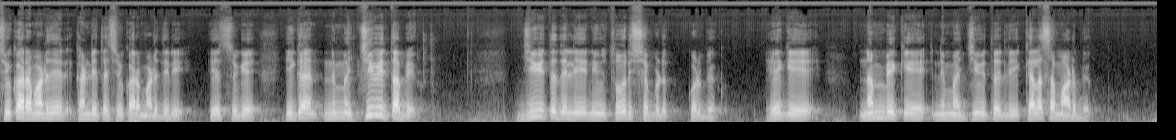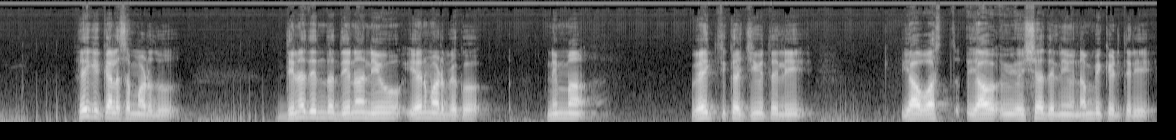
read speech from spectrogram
ಸ್ವೀಕಾರ ಮಾಡಿದಿರಿ ಖಂಡಿತ ಸ್ವೀಕಾರ ಮಾಡಿದಿರಿ ಯೇಸುಗೆ ಈಗ ನಿಮ್ಮ ಜೀವಿತ ಬೇಕು. ಜೀವಿತದಲ್ಲಿ ನೀವು ತೋರಿಸಿ ಬಿಡ್ ಕೊಡಬೇಕು. ಹೇಗೆ? ನಂಬಿಕೆ ನಿಮ್ಮ ಜೀವಿತದಲ್ಲಿ ಕೆಲಸ ಮಾಡಬೇಕು. ಹೇಗೆ ಕೆಲಸ ಮಾಡೋದು? ದಿನದಿಂದ ದಿನ ನೀವು ಏನು ಮಾಡಬೇಕು? ನಿಮ್ಮ ವೈಯಕ್ತಿಕ ಜೀವಿತದಲ್ಲಿ ಯಾವ ವಸ್ತು, ಯಾವ ವಿಷಯದಲ್ಲಿ ನೀವು ನಂಬಿಕೆ ಇಡ್ತೀರಿ?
